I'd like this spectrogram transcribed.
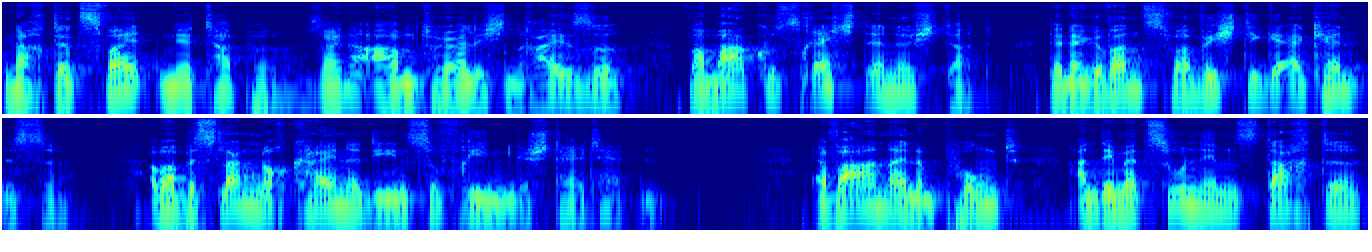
Nach der zweiten Etappe seiner abenteuerlichen Reise war Markus recht ernüchtert, denn er gewann zwar wichtige Erkenntnisse, aber bislang noch keine, die ihn zufriedengestellt hätten. Er war an einem Punkt, an dem er zunehmend dachte,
